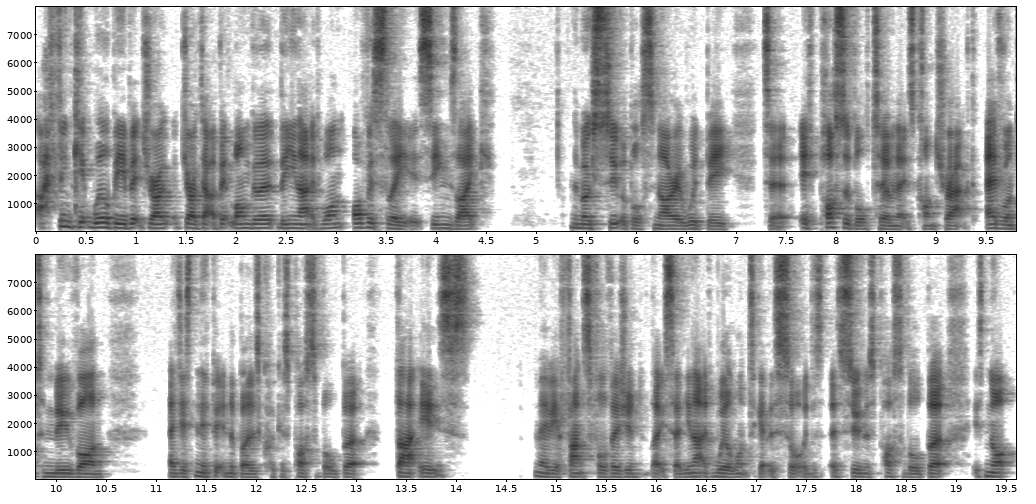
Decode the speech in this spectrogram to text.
I think it will be a bit drag- dragged out a bit longer than the United one. Obviously, it seems like the most suitable scenario would be to, if possible, terminate his contract, everyone to move on and just nip it in the bud as quick as possible. But that is maybe a fanciful vision. Like I said, United will want to get this sorted as, as soon as possible, but it's not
